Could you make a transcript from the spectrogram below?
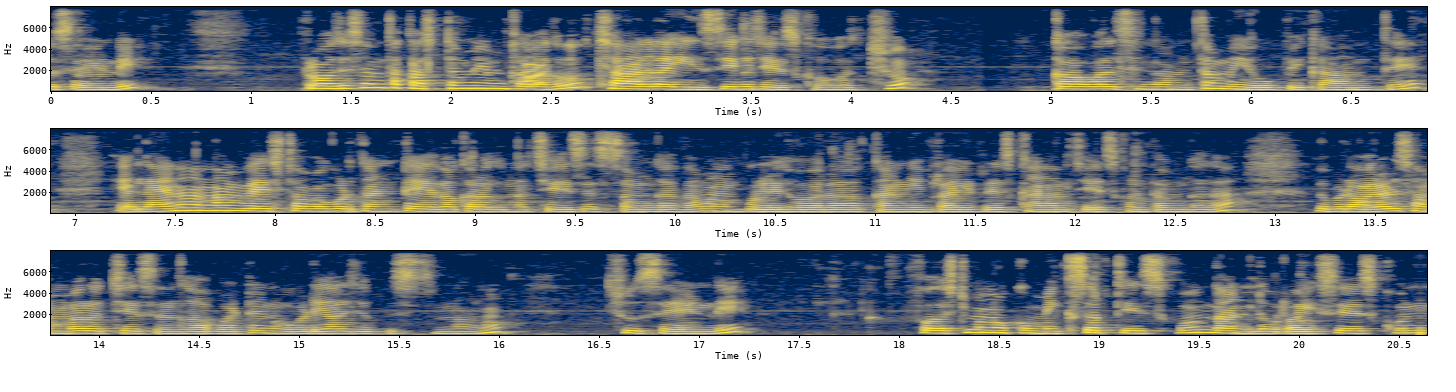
చూసేయండి. ప్రాసెస్ అంత కష్టం ఏం కాదు చాలా ఈజీగా చేసుకోవచ్చు. కావాల్సిందంతా మీ ఓపిక అంతే. ఎలా అయినా అన్నం వేస్ట్ అవ్వకూడదంటే ఏదో ఒక రకంగా చేసేస్తాం కదా మనం పులిహోర కానీ ఫ్రైడ్ రైస్ కానీ అలా చేసుకుంటాం కదా. ఇప్పుడు ఆల్రెడీ సమ్మర్ వచ్చేసింది కాబట్టి నేను వడియాలు చూపిస్తున్నాను. చూసేయండి. ఫస్ట్ మనం ఒక మిక్సర్ తీసుకొని దానిలో రైస్ వేసుకొని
